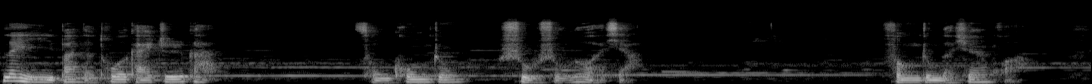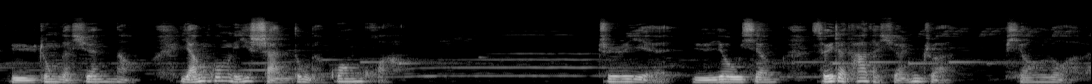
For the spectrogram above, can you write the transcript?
泪一般的脱开枝干，从空中簌簌落下。风中的喧哗，雨中的喧闹，阳光里闪动的光华，枝叶与幽香随着它的旋转飘落了。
